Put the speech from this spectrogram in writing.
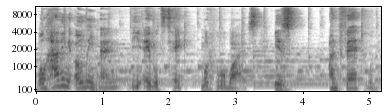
Well, having only men be able to take multiple wives is unfair to women,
